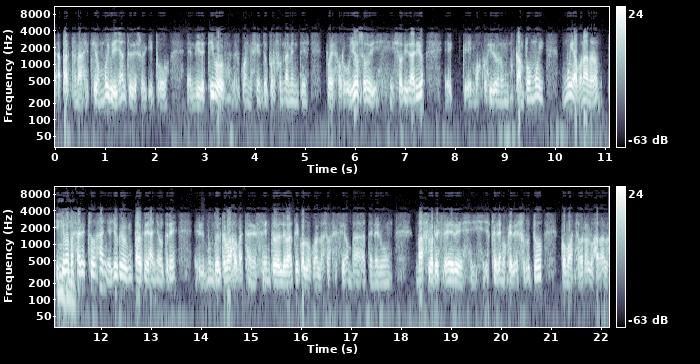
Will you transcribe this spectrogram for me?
aparte de una gestión muy brillante de su equipo en directivo, del cual me siento profundamente pues orgulloso y, solidario, eh, que hemos cogido en un campo muy muy abonado, ¿no? ¿Y qué va a pasar estos años? Yo creo que un par de años o tres el mundo del trabajo va a estar en el centro del debate, con lo cual la asociación va a tener un va a florecer eh, y, esperemos que dé fruto como hasta ahora los ha dado.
